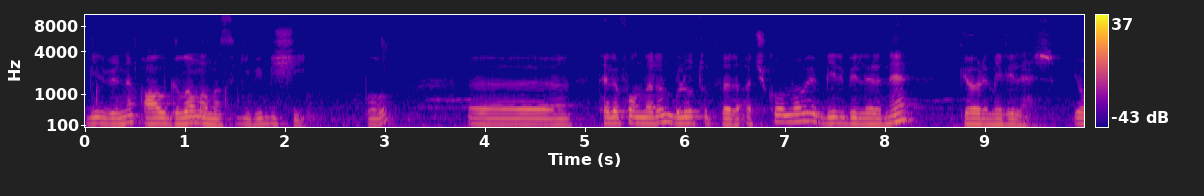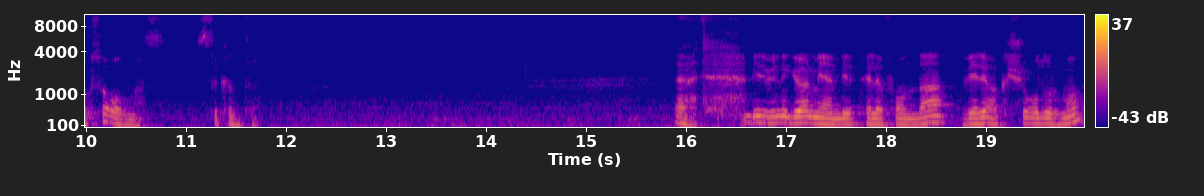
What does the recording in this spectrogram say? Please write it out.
birbirini algılamaması gibi bir şey bu. Eee, telefonların bluetoothları açık olma ve birbirlerine görmeliler. Yoksa olmaz. Sıkıntı. Evet. Birbirini görmeyen bir telefonda veri akışı olur mu?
